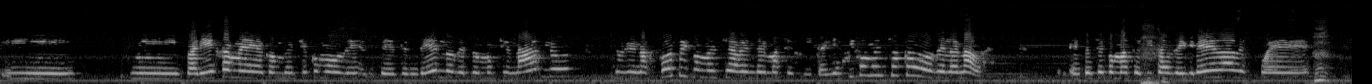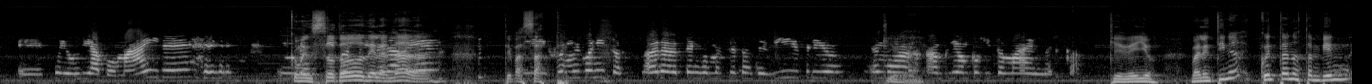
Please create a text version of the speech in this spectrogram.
Y mi pareja me convenció como de, de venderlo, de promocionarlo. Subí una foto y comencé a vender macetitas. Y así comenzó todo de la nada. Empecé con macetitas de greda, después ah. Eh, fui un día a Pomaire. Comenzó todo de la nada. Te pasaste. fue muy bonito. Ahora tengo macetas de vidrio. Hemos ampliado un poquito más el mercado. Qué bello. Valentina, cuéntanos también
